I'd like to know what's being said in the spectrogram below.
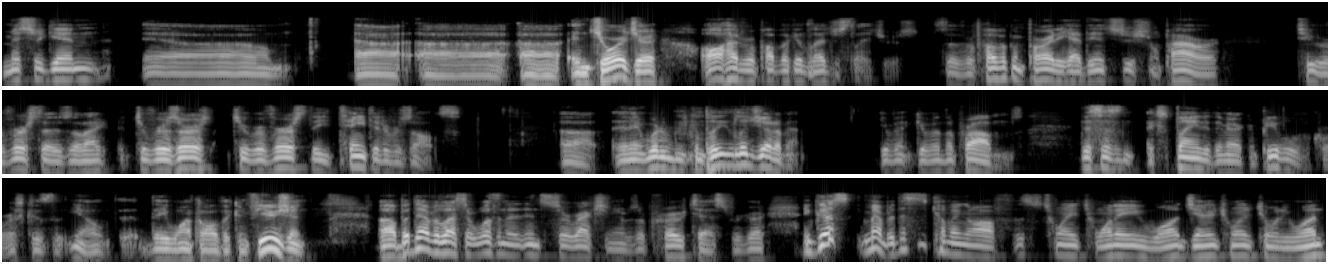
Michigan, um, uh, uh, uh, in Georgia all had Republican legislatures. So the Republican Party had the institutional power to reverse those elect to reverse to reverse the tainted results, uh, and it would have been completely legitimate given given the problems. This isn't explained to the American people, of course, because you know they want all the confusion. Uh, but nevertheless, it wasn't an insurrection; it was a protest. Regard and Gus, remember, this is coming off. This is 2021, January 2021.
